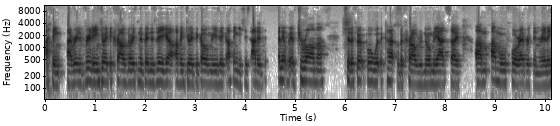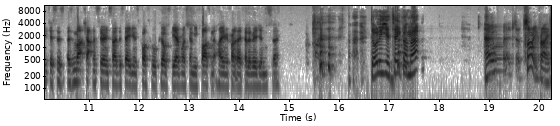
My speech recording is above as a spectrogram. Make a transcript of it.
I think I really, really enjoyed the crowd noise in the Bundesliga. I've enjoyed the goal music. I think it's just added a little bit of drama to the football what the, what the crowd would normally add. So um, I'm all for everything really, just as, as much atmosphere inside the stadium as possible because obviously everyone's going to be buzzing at home in front of their television. So, Doyley, your take on that? Um, sorry, right.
